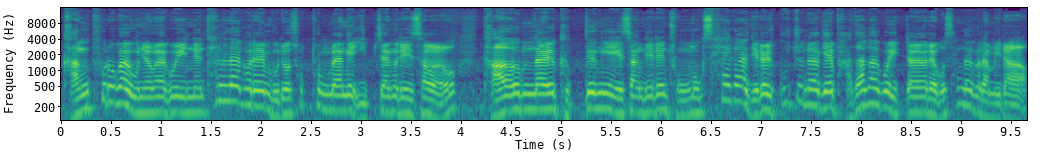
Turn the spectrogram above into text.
강프로가 운영하고 있는 텔레그램 무료 소통망에 입장을 해서 다음 날 급등이 예상되는 종목 세 가지를 꾸준하게 받아가고 있다라고 생각을 합니다.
